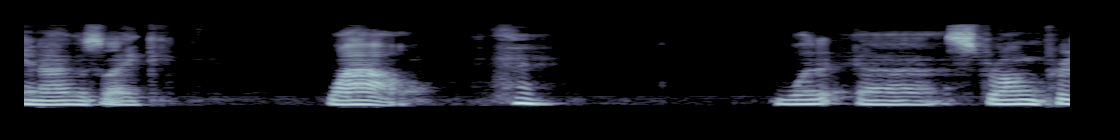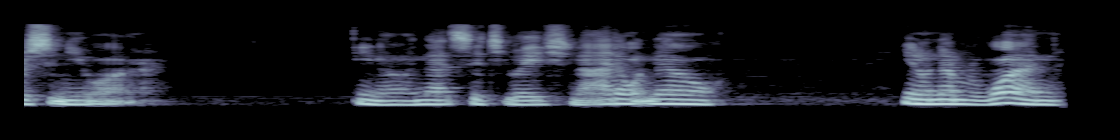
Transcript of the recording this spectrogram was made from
And I was like, wow, what a strong person you are you know, in that situation. I don't know, you know, number one,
